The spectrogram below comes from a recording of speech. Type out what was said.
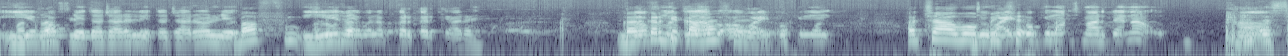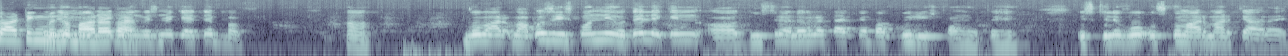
ये मतलब? बफ लेता जा रहा है लेता जा रहा है और ले- ये लेवल अप कर कर के आ रहा है। कर करके कहाँ मतलब से? वाइट पोकेमोन अच्छा वो जो पीछे पोकेमॉन्स मारते हैं ना हाँ। स्टार्टिंग में जो मारा था। लैंग्वेज में कहते हैं बफ हाँ। वो वापस रिस्पॉन्ड नहीं होते लेकिन दूसरे अलग अलग टाइप के बफ भी रिस्पॉन्ड होते हैं। इसके लिए वो उसको मार मार के आ रहा है।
